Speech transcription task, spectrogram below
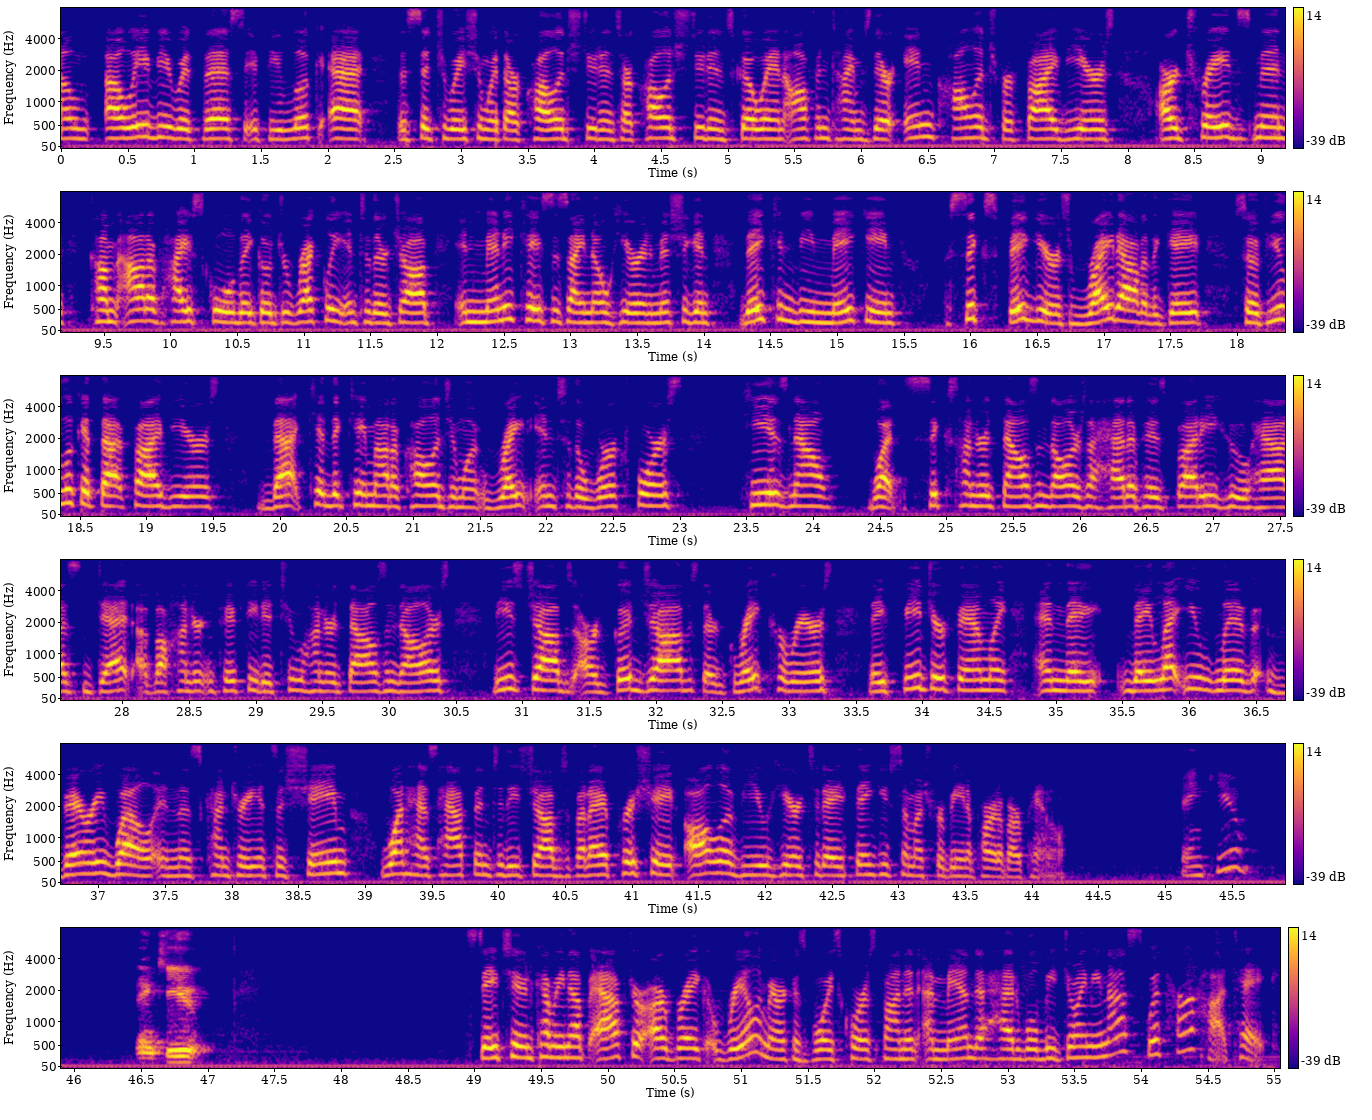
I'll, I'll leave you with this. If you look at the situation with our college students, our college students go in, oftentimes they're in college for five years. Our tradesmen come out of high school, they go directly into their job. In many cases, I know here in Michigan, they can be making six figures right out of the gate. So if you look at that five years, that kid that came out of college and went right into the workforce, he is now what $600,000 ahead of his buddy who has debt of $150 to $200,000. These jobs are good jobs, they're great careers. They feed your family and they they let you live very well in this country. It's a shame what has happened to these jobs, but I appreciate all of you here today. Thank you so much for being a part of our panel. Thank you. Thank you. Stay tuned. Coming up after our break, Real America's Voice correspondent Amanda Head will be joining us with her hot take.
